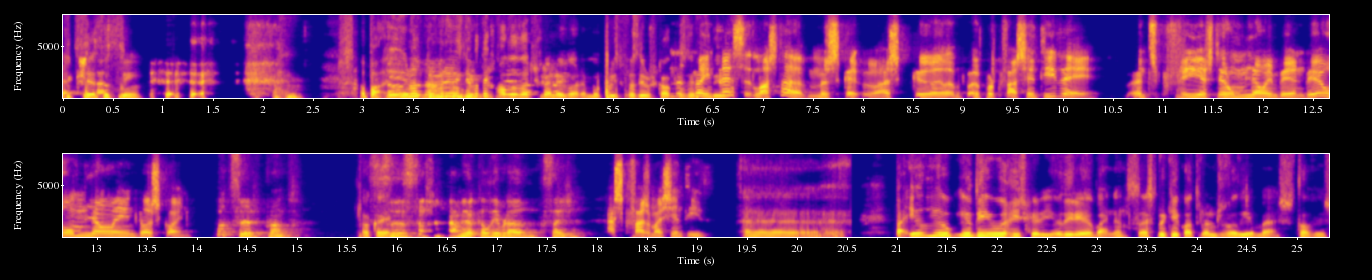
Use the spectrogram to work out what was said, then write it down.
tu é que dissesse assim. Opa, Então, eu não, nem sei um quanto é que vale a Dogecoin agora, meu, por isso fazer os Não, cálculos é não interessa, lá está. Mas que- eu acho que a, a porque faz sentido é antes preferias ter um milhão em BNB ou um milhão em Dogecoin? Pode ser, pronto. Ok. Se, se achas que está melhor calibrado, que seja. Acho que faz mais sentido. Ah, pá, eu, eu, eu, eu arriscaria, eu diria Binance. Acho que daqui a 4 anos valia mais, talvez.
